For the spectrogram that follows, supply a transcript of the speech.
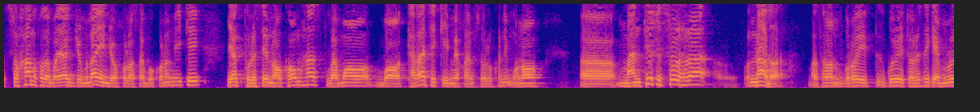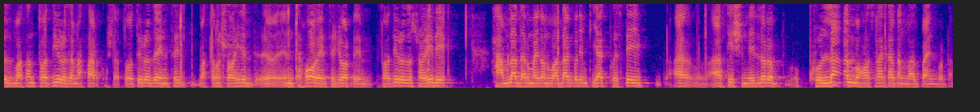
سخن خود با یک جمله اینجا خلاصه بکنم ای که یک پروسه ناکام هست و ما با طرفی که می‌خوایم صلح کنیم اونا منطق صلح را نداره مثلا گروه گروه توریستی که امروز مثلا تا روز نفر کشته تا روز مثلا شاهد انتحار انتجار بودیم تا روز شاهد حمله در میدان وردک بودیم که یک پسته ارتش ملی رو کلا محاصره کردن و از بین بردن.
